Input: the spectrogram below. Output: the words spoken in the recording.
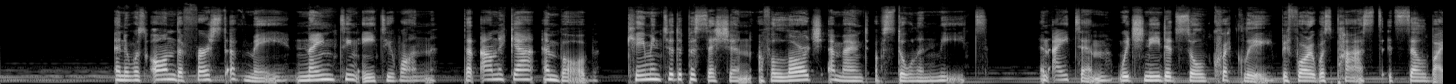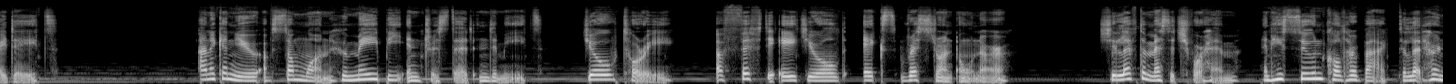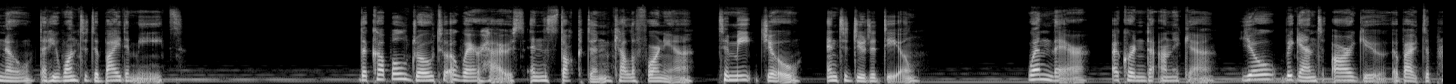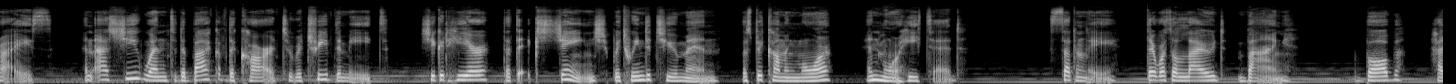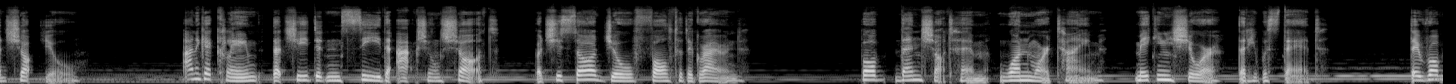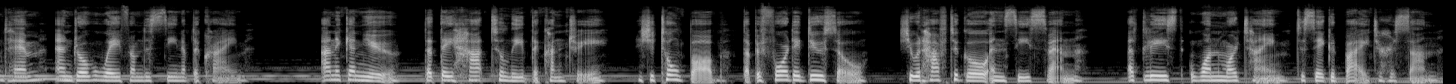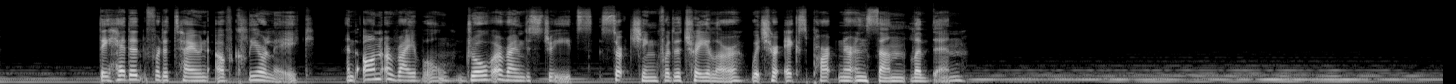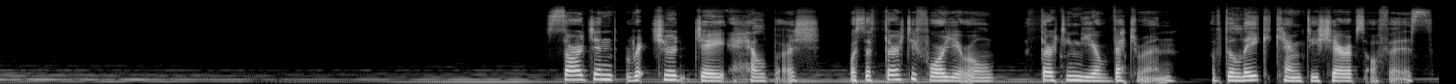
And it was on the 1st of May 1981 that Annika and Bob came into the possession of a large amount of stolen meat, an item which needed sold quickly before it was past its sell by date. Annika knew of someone who may be interested in the meat, Joe Torre, a 58 year old ex restaurant owner. She left a message for him, and he soon called her back to let her know that he wanted to buy the meat. The couple drove to a warehouse in Stockton, California, to meet Joe and to do the deal. When there, according to Annika, Joe began to argue about the price and as she went to the back of the car to retrieve the meat, she could hear that the exchange between the two men was becoming more and more heated. Suddenly, there was a loud bang. Bob had shot Joe. Annika claimed that she didn't see the actual shot, but she saw Joe fall to the ground. Bob then shot him one more time, making sure that he was dead. They robbed him and drove away from the scene of the crime. Annika knew that they had to leave the country, and she told Bob that before they do so, she would have to go and see Sven, at least one more time to say goodbye to her son. They headed for the town of Clear Lake and on arrival drove around the streets searching for the trailer which her ex partner and son lived in. Sergeant Richard J. Helbush was a 34 year old, 13 year veteran of the Lake County Sheriff's Office.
